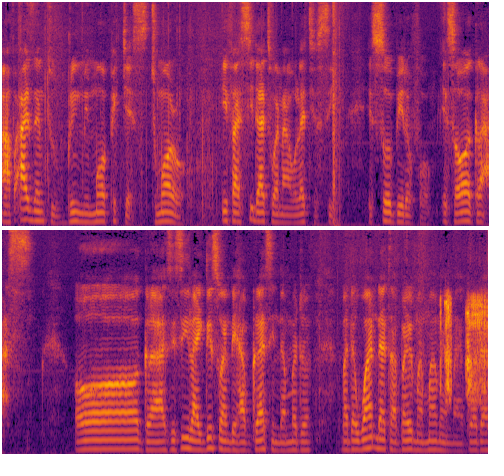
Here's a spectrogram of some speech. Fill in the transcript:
I've asked them to bring me more pictures tomorrow. If I see that one, I will let you see. It's so beautiful. It's all glass. All glass. You see, like this one, they have grass in the middle. But the one that I buried my mom and my brother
